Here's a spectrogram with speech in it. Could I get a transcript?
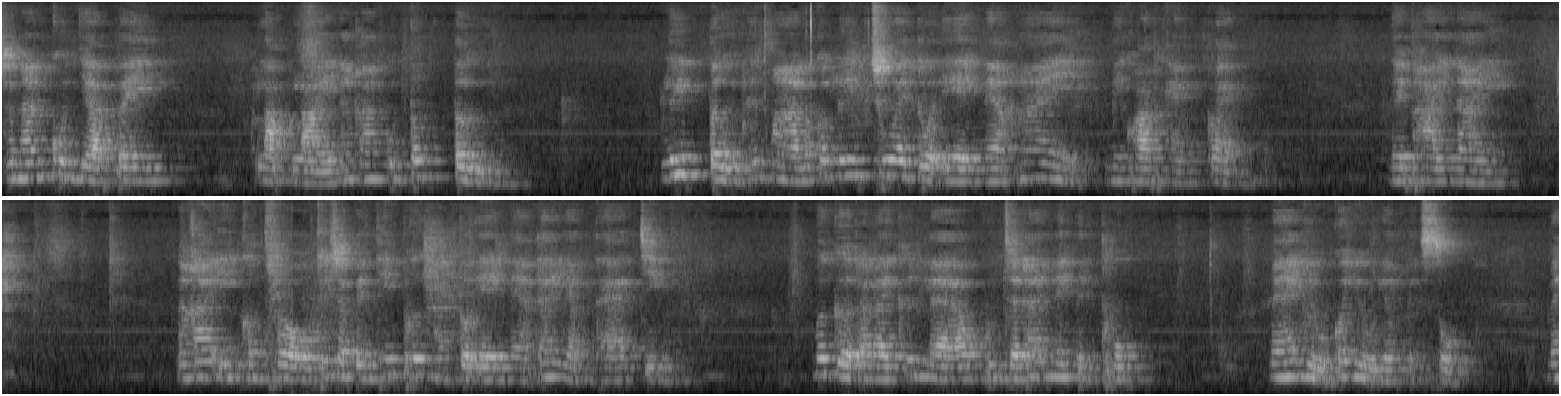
ฉะนั้นคุณอย่าไปหลับไหลนะคะ คุณต้องตื่น รีบตื่นขึ้นมาแล้วก็รีบช่วยตัวเองเนี่ยให้มีความแข็งแกร่งในภายในนะคะอีกคอนโทรลที่จะเป็นที่พึ่งของตัวเองเนี่ยได้อย่างแท้จริง เมื่อเกิดอะไรขึ้นแล้ว คุณจะได้ไม่เป็นทุกข์แม้อยู่ก็อยู่อย่างเป็นสุข แม้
